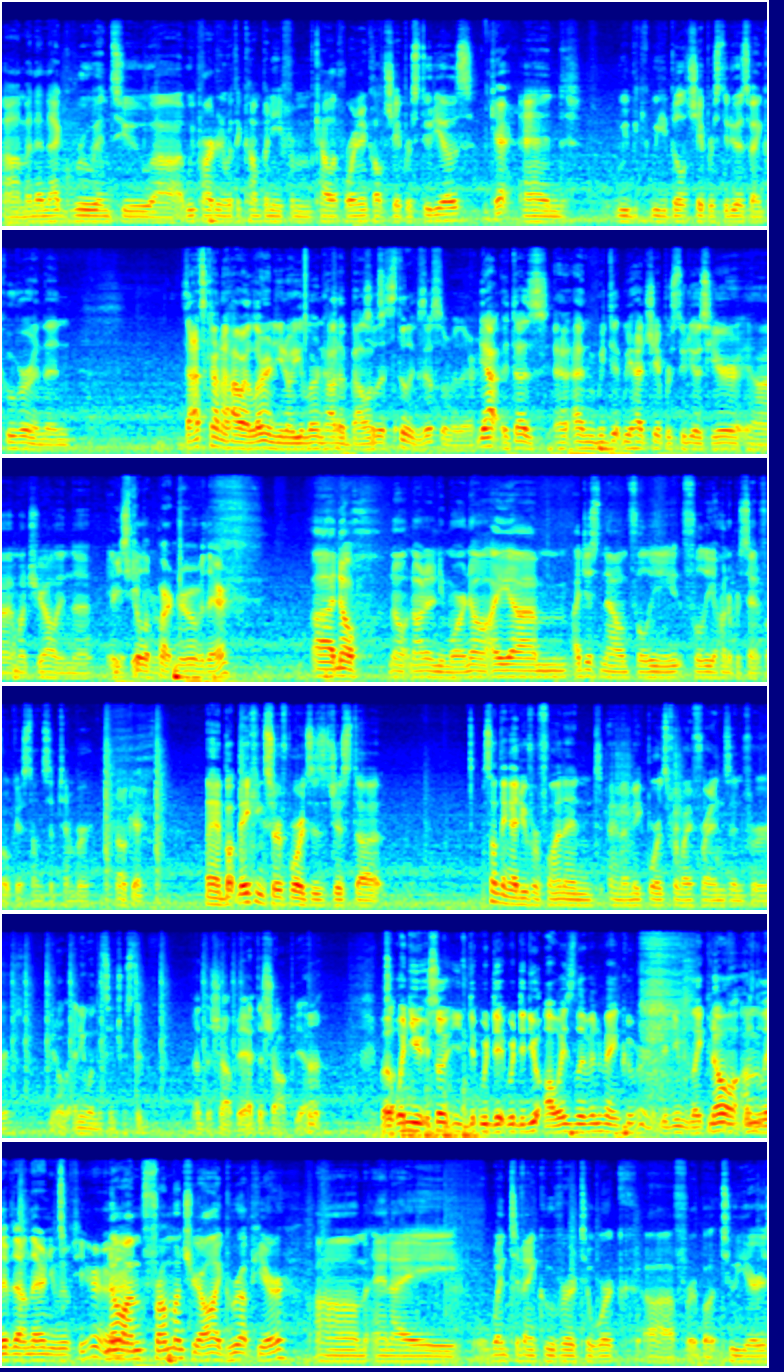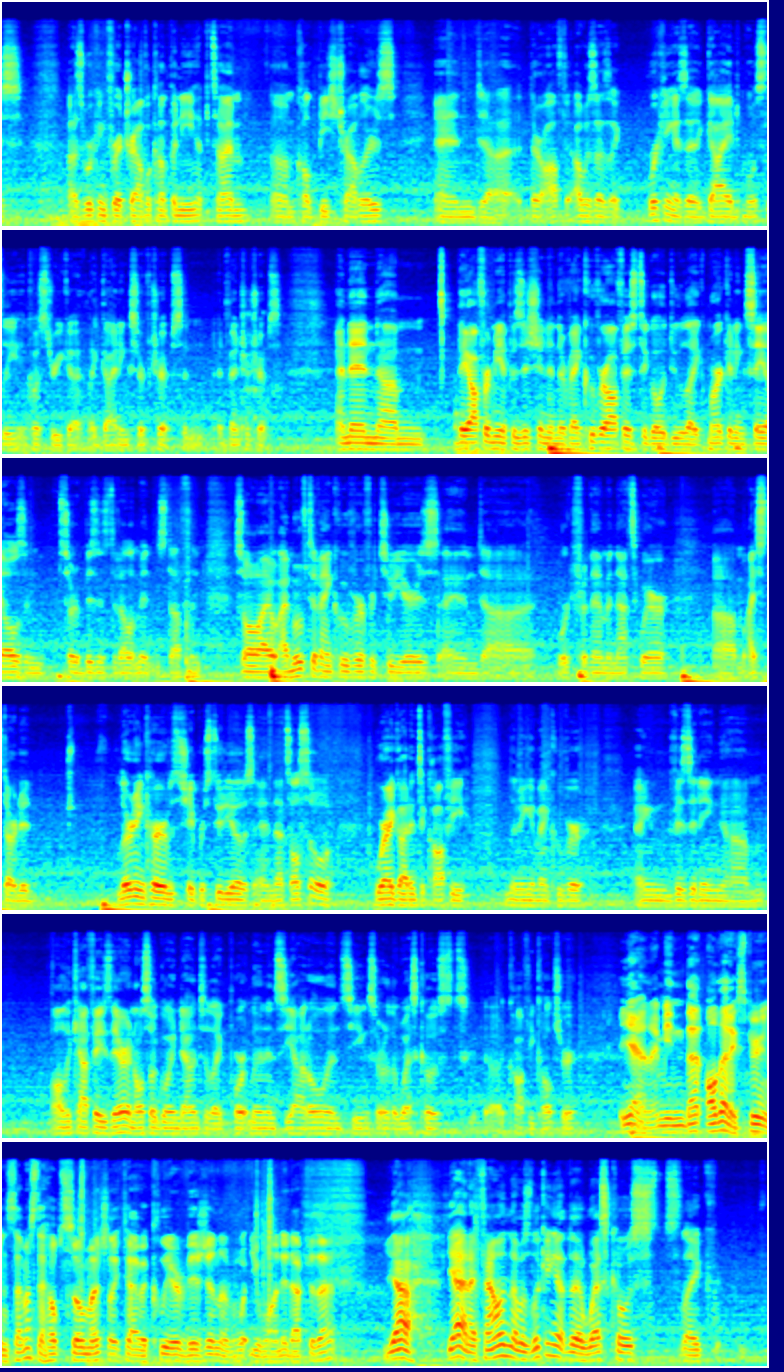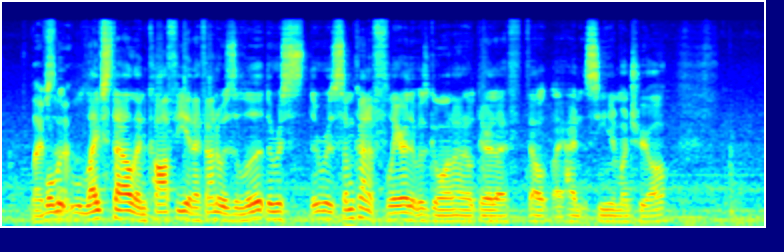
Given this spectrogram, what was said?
Um, and then that grew into uh, we partnered with a company from California called Shaper Studios, Okay. and we we built Shaper Studios Vancouver, and then that's kind of how I learned. You know, you learn how to balance. So that still exists over there. Yeah, it does, and, and we did. We had Shaper Studios here uh, in Montreal in the. In Are the you still a shaping room. partner over there? Uh, no, no, not anymore. No, I um, I just now I'm fully, fully 100 percent focused on September. Okay. And but making surfboards is just uh, something I do for fun, and and I make boards for my friends and for you know anyone that's interested At the shop, yeah. at the shop. Yeah. Huh. But when you so you, did, did did you always live in Vancouver? Did you like No, I'm- live down there and you moved here? No, I'm from Montreal. I grew up here, um, and I went to Vancouver to work uh, for about two years. I was working for a travel company at the time um, called Beach Travelers, and uh, their off. I was, I was like working as a guide mostly in Costa Rica, like guiding surf trips and adventure trips. And then um, they offered me a position in their Vancouver office to go do like marketing, sales, and sort of business development and stuff. And so I, I moved to Vancouver for two years and uh, worked for them, and that's where um, I started learning curves, Shaper Studios, and that's also where I got into coffee, living in Vancouver and visiting um, all the cafes there, and also going down to like Portland and Seattle and seeing sort of the West Coast uh, coffee culture. Yeah, and I mean that all that experience that must have helped so much, like to have a clear vision of what you wanted after that Yeah, yeah, and I found I was looking at the West Coast like lifestyle. What, lifestyle and coffee, and I found it was a little there was there was some kind of flair that was going on out there that I felt I hadn't seen in Montreal.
